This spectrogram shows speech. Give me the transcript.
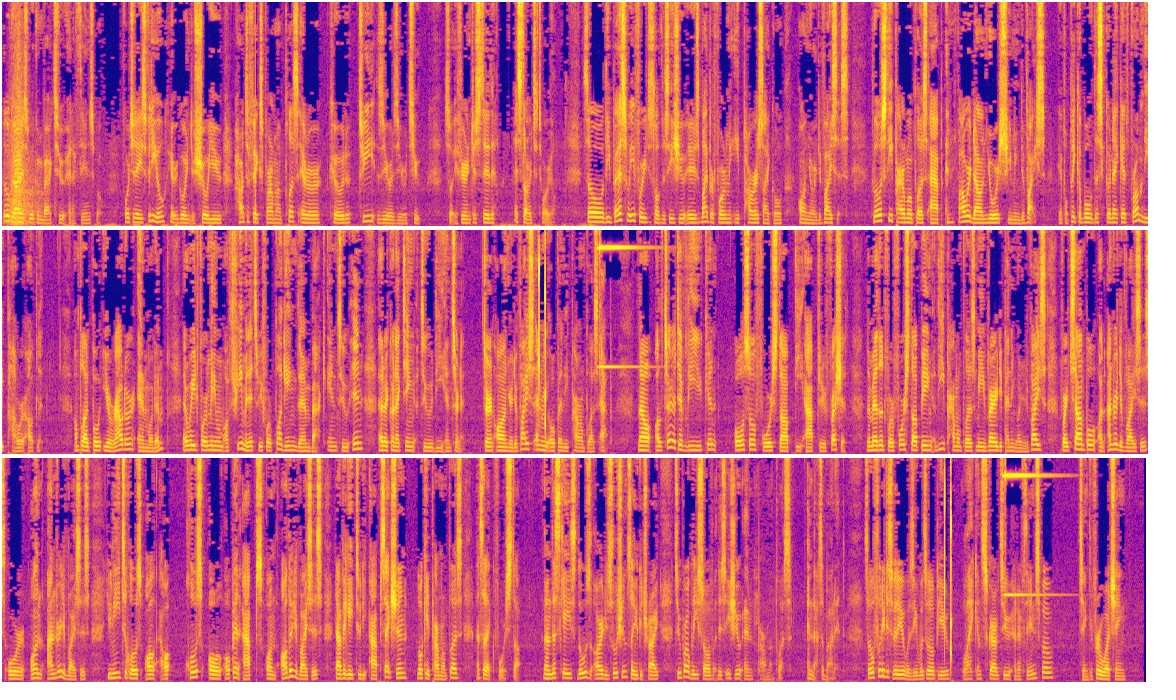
Hello guys, welcome back to NFT Inspo. For today's video, here we're going to show you how to fix Paramount Plus error code 3002. So if you're interested, let's start a tutorial. So the best way for you to solve this issue is by performing a power cycle on your devices. Close the Paramount Plus app and power down your streaming device. If applicable, disconnect it from the power outlet. Unplug both your router and modem and wait for a minimum of 3 minutes before plugging them back into in and reconnecting to the internet. Turn on your device and reopen the Paramount Plus app. Now, alternatively, you can also force stop the app to refresh it. The method for force stopping the Paramount Plus may vary depending on your device. For example, on Android devices or on Android devices, you need to close all close all open apps on other devices, navigate to the app section, locate Paramount Plus, and select force stop. Now in this case, those are the solutions that you could try to probably solve this issue in Paramount Plus. And that's about it. So hopefully this video was able to help you. Like and subscribe to NFT Inspo. Thank you for watching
